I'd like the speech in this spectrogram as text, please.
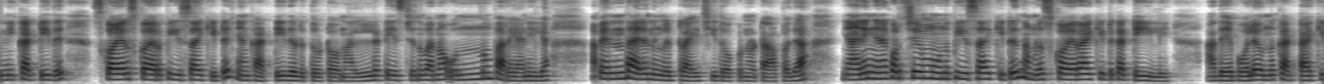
ഇനി കട്ട് ചെയ്ത് സ്ക്വയർ സ്ക്വയർ പീസാക്കിയിട്ട് ഞാൻ കട്ട് ചെയ്തെടുത്തു കേട്ടോ നല്ല ടേസ്റ്റ് എന്ന് പറഞ്ഞാൽ ഒന്നും പറയാനില്ല. അപ്പോൾ എന്തായാലും നിങ്ങൾ ട്രൈ ചെയ്ത് നോക്കണം കേട്ടോ അപ്പോൾ ഇതാ ഞാനിങ്ങനെ കുറച്ച് മൂന്ന് പീസാക്കിയിട്ട് നമ്മൾ സ്ക്വയർ ആക്കിയിട്ട് കട്ട് ചെയ്യില്ലേ? അതേപോലെ ഒന്ന് കട്ടാക്കി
